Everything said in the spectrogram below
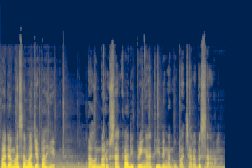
Pada masa Majapahit, Tahun Baru Saka diperingati dengan upacara besar.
